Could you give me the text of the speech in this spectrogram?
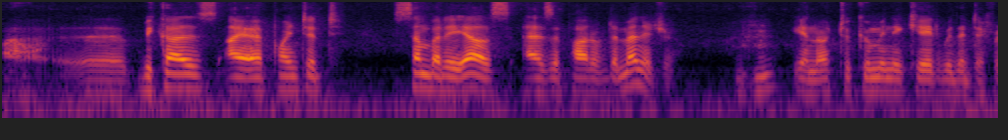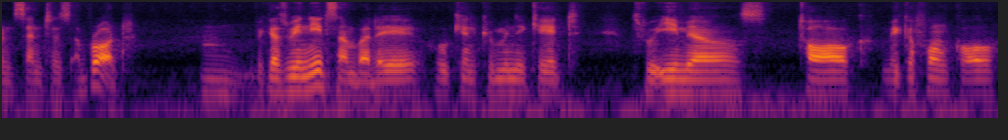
uh, because I appointed somebody else as a part of the manager, you know, to communicate with the different centers abroad. Because we need somebody who can communicate through emails, talk, make a phone call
